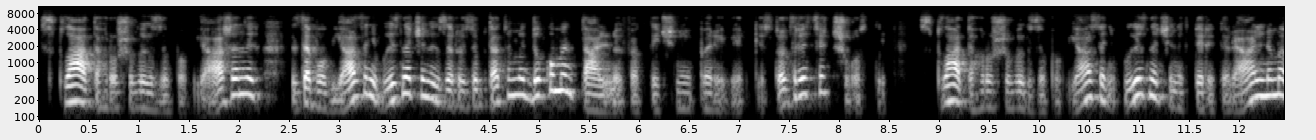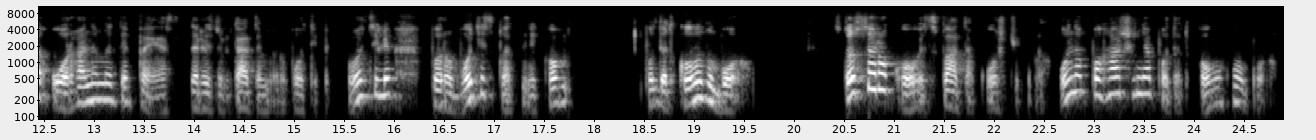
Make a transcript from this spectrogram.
сплата грошових зобов'язаних, зобов'язань, визначених за результатами документальної фактичної перевірки. 136 сплата грошових зобов'язань, визначених територіальними органами ДПС за результатами роботи підрозділів по роботі з платником податкового боргу. 140 сплата коштів у рахунок погашення податкового боргу.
